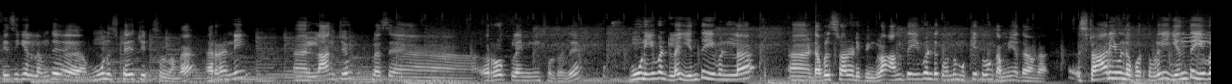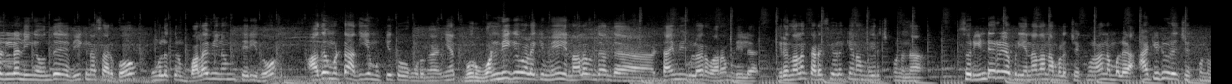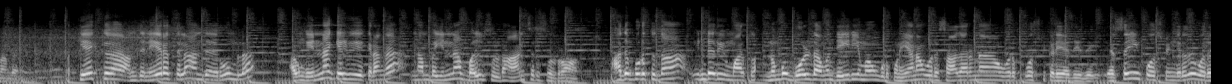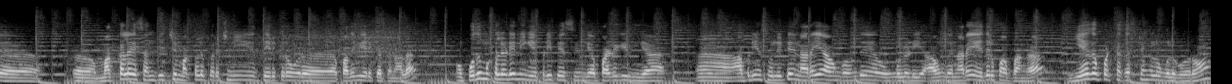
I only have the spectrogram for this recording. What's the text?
ஃபிசிக்கலில் வந்து மூணு ஸ்டேஜ் சொல்லுவாங்க. Running long jump plus rope கிளைம்பிங்னு சொல்கிறது மூணு ஈவெண்ட்டில் எந்த ஈவெண்ட்டில் டபுள் ஸ்டார் அடிப்பீங்களோ அந்த ஈவெண்ட்டுக்கு வந்து முக்கியத்துவம் கம்மியாக தாங்க ஸ்டார் ஈவெண்ட்டை பொறுத்தவரைக்கும் எந்த ஈவெண்ட்டில் நீங்கள் வந்து வீக்னஸாக இருக்கோ உங்களுக்கு பலவீனம் தெரியுதோ அதை மட்டும் அதிக முக்கியத்துவம் கொடுங்க. ஏன் ஒரு ஒன் வீக் வரைக்குமே என்னால் வந்து அந்த டைமிங்குள்ளார வர முடியல. இருந்தாலும் கடைசி வரைக்கும் நான் முயற்சி பண்ணுனேன். ஸோ இன்டர்வியூ அப்படி என்ன தான் நம்மளை செக் பண்ணாலும் நம்மளை ஆட்டிடியூடை செக் பண்ணுவாங்க. கேட்க அந்த நேரத்தில் அந்த ரூமில் அவங்க என்ன கேள்வி கேட்குறாங்க நம்ம என்ன பதில் சொல்கிறோம் ஆன்சர் சொல்கிறோம் அதை பொறுத்து தான் இன்டர்வியூ மார்க் ரொம்ப போல்டாகவும் தைரியமாகவும் கொடுக்கணும். ஏன்னா ஒரு சாதாரண ஒரு போஸ்ட் கிடையாது இது. எஸ்ஐ போஸ்ட்டுங்கிறது ஒரு மக்களை சந்தித்து மக்கள் பிரச்சனையை தீர்க்கிற ஒரு பதவி இருக்கிறதுனால பொதுமக்களிடையே நீங்கள் எப்படி பேசுவீங்க பழகுவீங்க அப்படின்னு சொல்லிட்டு நிறைய அவங்க வந்து உங்களுடைய அவங்க நிறைய எதிர்பார்ப்பாங்க. ஏகப்பட்ட கஷ்டங்கள் உங்களுக்கு வரும்.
